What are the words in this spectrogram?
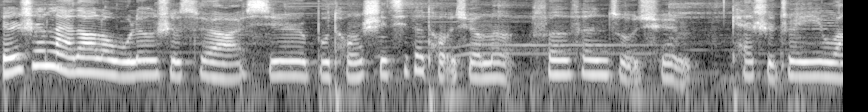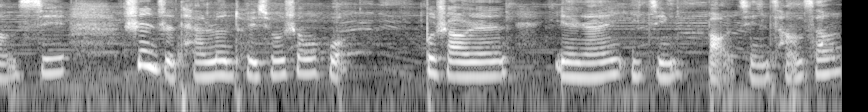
人生来到了五六十岁啊，昔日不同时期的同学们纷纷组群，开始追忆往昔，甚至谈论退休生活。不少人俨然已经饱经沧桑。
